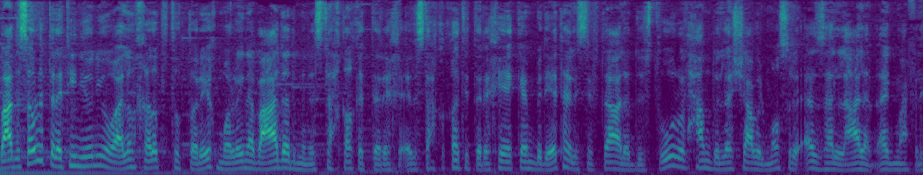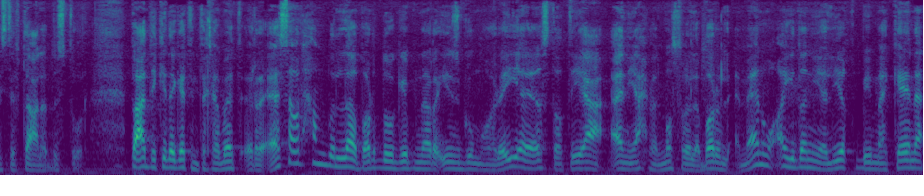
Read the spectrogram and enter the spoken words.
بعد ثورة 30 يونيو وإعلان خارطة الطريق مرينا بعدد من استحقاق التاريخ الاستحقاقات التاريخية كان بدايتها الاستفتاء على الدستور والحمد لله الشعب المصري أذهل العالم أجمع في الاستفتاء على الدستور. بعد كده جت انتخابات الرئاسة والحمد لله برضه جبنا رئيس جمهورية يستطيع أن يحمل مصر لبر الأمان وأيضا يليق بمكانة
